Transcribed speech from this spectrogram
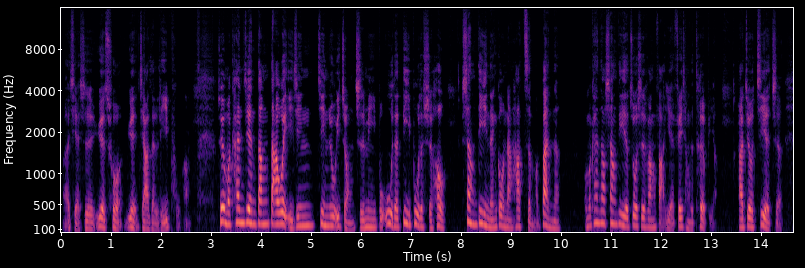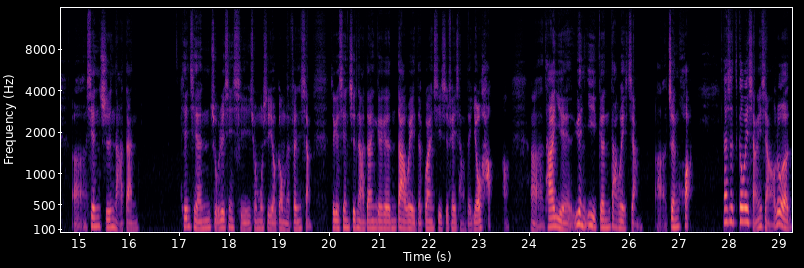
而且是越错越加的离谱啊！所以，我们看见，当大卫已经进入一种执迷不悟的地步的时候，上帝能够拿他怎么办呢？我们看到上帝的做事方法也非常的特别啊，他就借着呃先知拿单。先前主日信息，邱牧师有跟我们分享，这个先知拿单应该跟大卫的关系是非常的友好啊啊，他也愿意跟大卫讲啊真话。但是各位想一想啊，如果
